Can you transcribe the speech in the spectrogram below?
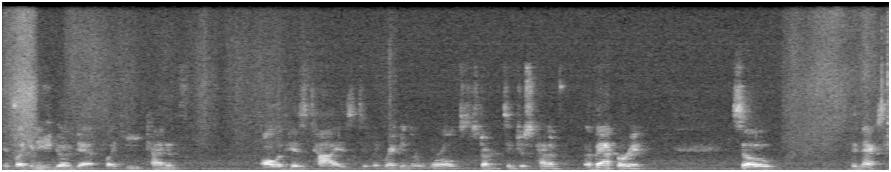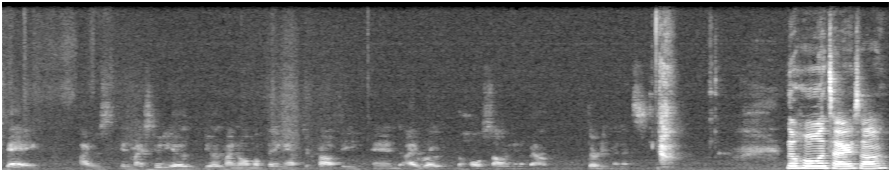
it's like an ego death. Like he kind of all of his ties to the regular world started to just kind of evaporate. So the next day, I was in my studio doing my normal thing after coffee, and I wrote the whole song in about 30 minutes. The whole entire song?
